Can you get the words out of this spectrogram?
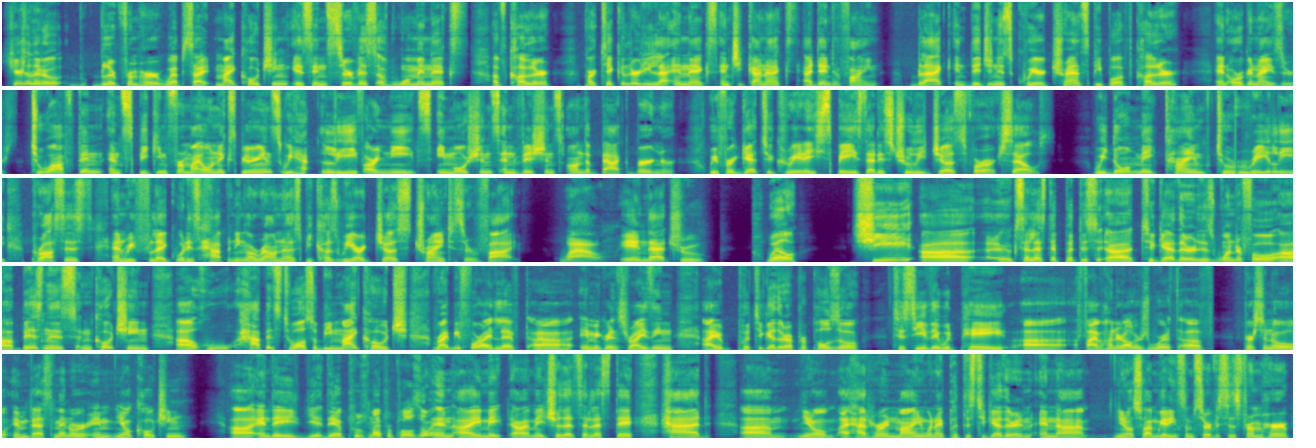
Here's a little blurb from her website. My coaching is in service of womenx of color, particularly Latinx and Chicanx identifying, Black, Indigenous, queer, trans people of color, and organizers. Too often, and speaking from my own experience, we ha- leave our needs, emotions, and visions on the back burner. We forget to create a space that is truly just for ourselves. We don't make time to really process and reflect what is happening around us because we are just trying to survive. Wow, isn't that true? Well, she uh, celeste put this uh, together this wonderful uh, business and coaching uh, who happens to also be my coach. Right before i left uh, immigrants rising i put together a proposal to see if they would pay $500 uh, worth of personal investment or in, you know coaching uh, and they they approved my proposal, and I made uh, made sure that Celeste had um, you know I had her in mind when I put this together, and and uh, you know so I'm getting some services from her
